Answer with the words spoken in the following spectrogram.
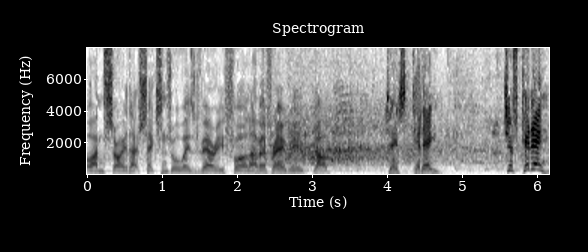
Oh, I'm sorry, that section's always very full. I'm afraid we can't. Just kidding. Just kidding.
